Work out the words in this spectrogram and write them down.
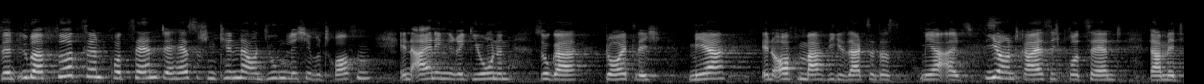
sind über 14% der hessischen Kinder und Jugendliche betroffen, in einigen Regionen sogar deutlich mehr. In Offenbach wie gesagt, sind es mehr als 34% damit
